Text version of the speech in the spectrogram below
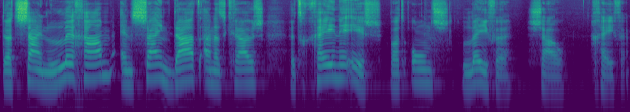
dat zijn lichaam en zijn daad aan het kruis hetgene is wat ons leven zou geven.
